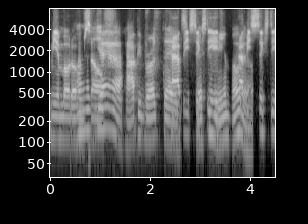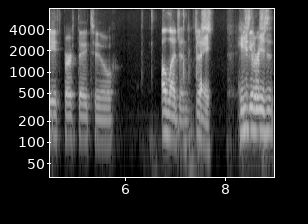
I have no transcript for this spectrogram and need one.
Miyamoto oh, himself. Oh, yeah, happy birthday! Happy Mr. 68th Happy 68th birthday to a legend. Just Hey, He's he the us- reason.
